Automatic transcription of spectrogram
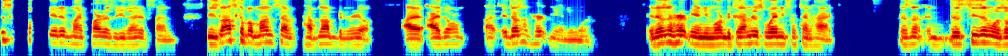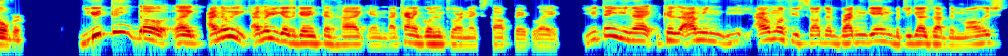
disassociated my part as a United fan. These last couple months have, have not been real. I I don't. It doesn't hurt me anymore. It doesn't hurt me anymore because I'm just waiting for Ten Hag. Doesn't this season was over. You think though, like I know, I know you guys are getting Ten Hag, and that kind of goes into our next topic. Like, you think United? Because I mean, I don't know if you saw the Brighton game, but you guys got demolished.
